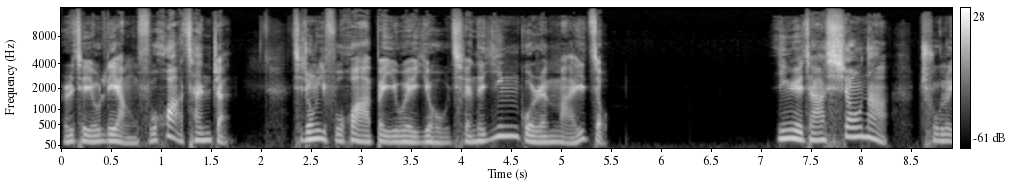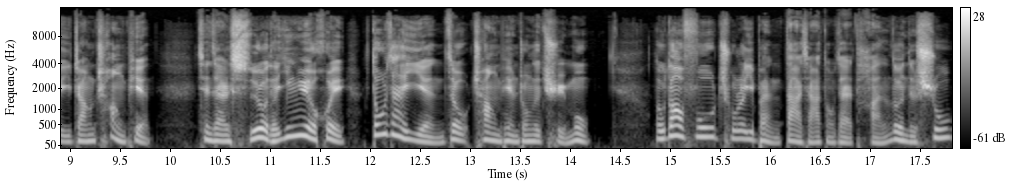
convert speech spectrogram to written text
而且有两幅画参展，其中一幅画被一位有钱的英国人买走。音乐家肖纳出了一张唱片。现在所有的音乐会都在演奏唱片中的曲目。鲁道夫出了一本大家都在谈论的书。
